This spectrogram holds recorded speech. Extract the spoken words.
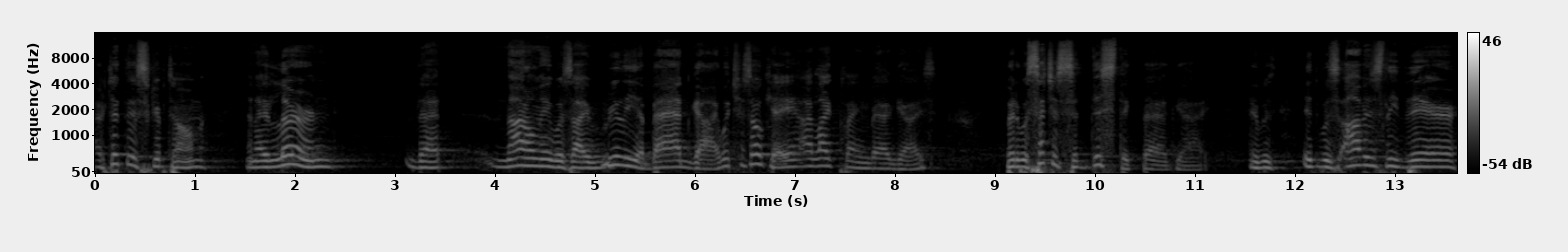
I took this script home and i learned that not only was i really a bad guy which is okay i like playing bad guys but it was such a sadistic bad guy it was, it was obviously there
